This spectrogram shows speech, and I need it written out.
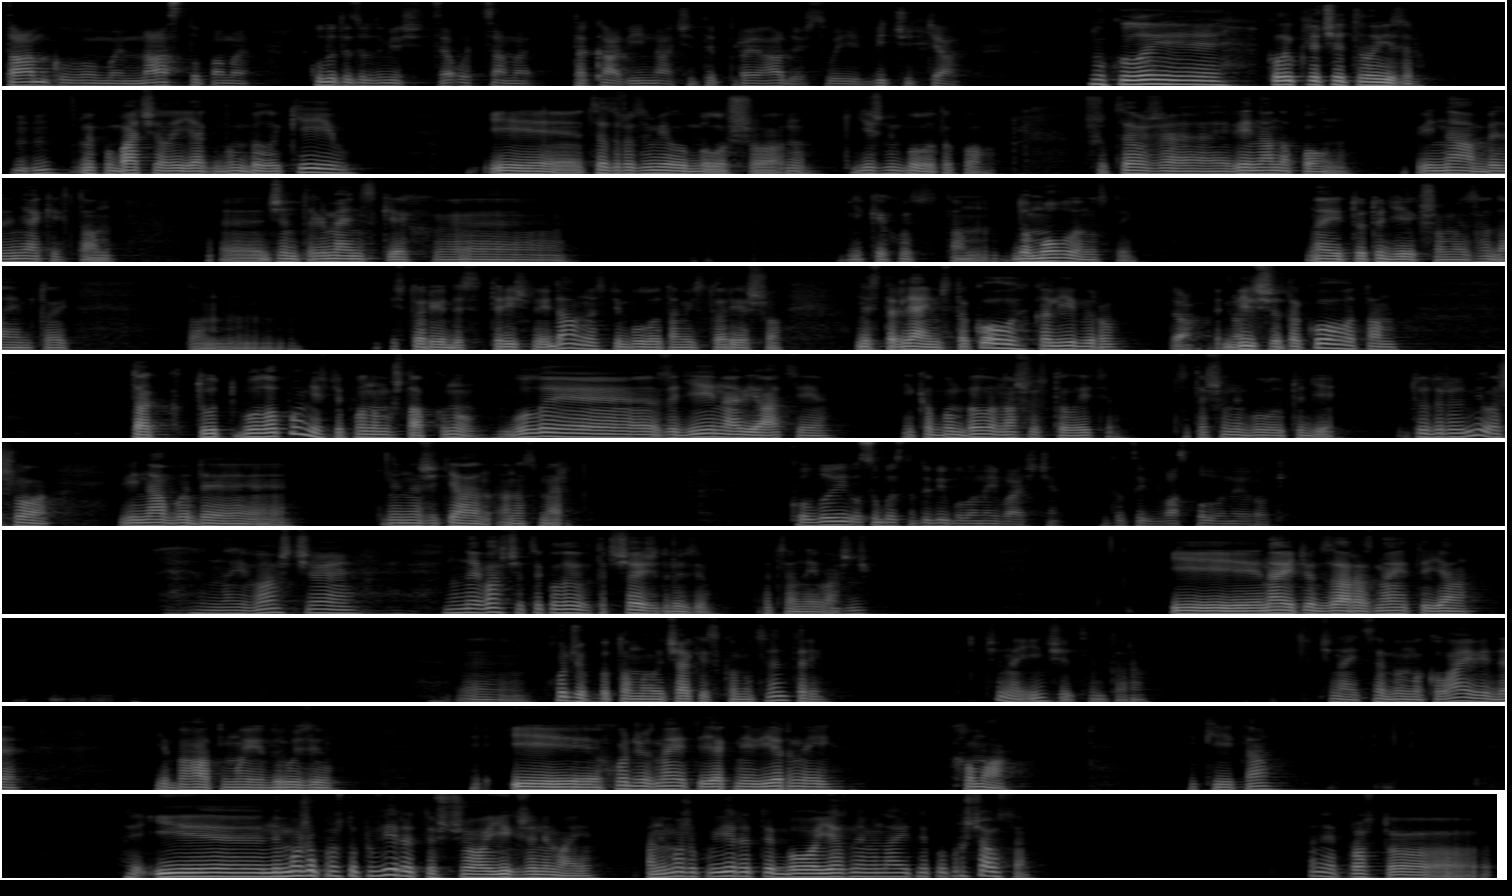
танковими наступами. Коли ти зрозумів, що це от саме така війна, чи ти пригадуєш свої відчуття? Ну, коли, коли включив телевізор, Угу. ми побачили, як бомбили Київ, і це зрозуміло було, що ну, тоді ж не було такого, що це вже війна на повну. Війна без ніяких там е, джентльменських е, якихось там домовленостей. Навіть то тоді, якщо ми згадаємо той там історію десятирічної давності, було там історія, що не стріляємо з такого калібру, Так, так. більше такого там. Так, тут була повністю повномасштабка. Ну, були задіяна авіація, яка бомбила нашу столицю. Це те, що не було тоді. Тут зрозуміло, що війна буде не на життя, а на смерть. Коли особисто тобі було найважче за цих два з половиною роки? Найважче. Ну, найважче це коли втрачаєш друзів. Оце найважче. І навіть от зараз, знаєте, я е, ходжу по тому Личаківському цвинтарі, чи на інші цвинтара, чи навіть себе в Миколаєві, де є багато моїх друзів. І ходжу, знаєте, як невірний Хома, який та. І не можу просто повірити, що їх вже немає. А не можу повірити, бо я з ними навіть не попрощався. Вони просто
